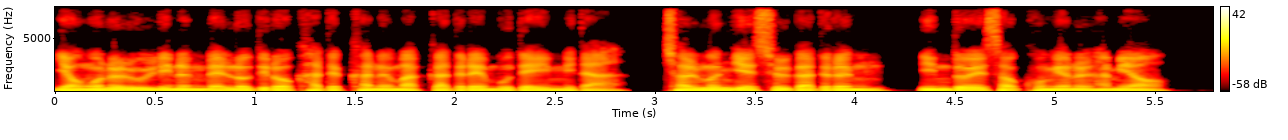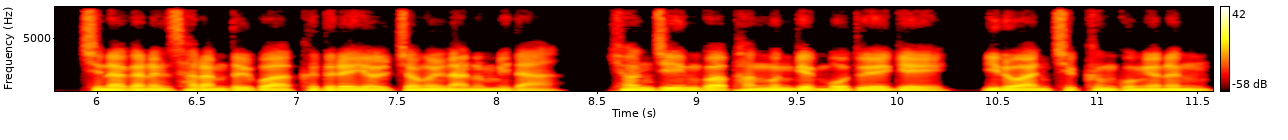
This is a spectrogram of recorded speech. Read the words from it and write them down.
영혼을 울리는 멜로디로 가득한 음악가들의 무대입니다. 젊은 예술가들은 인도에서 공연을 하며 지나가는 사람들과 그들의 열정을 나눕니다. 현지인과 방문객 모두에게 이러한 즉흥 공연은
